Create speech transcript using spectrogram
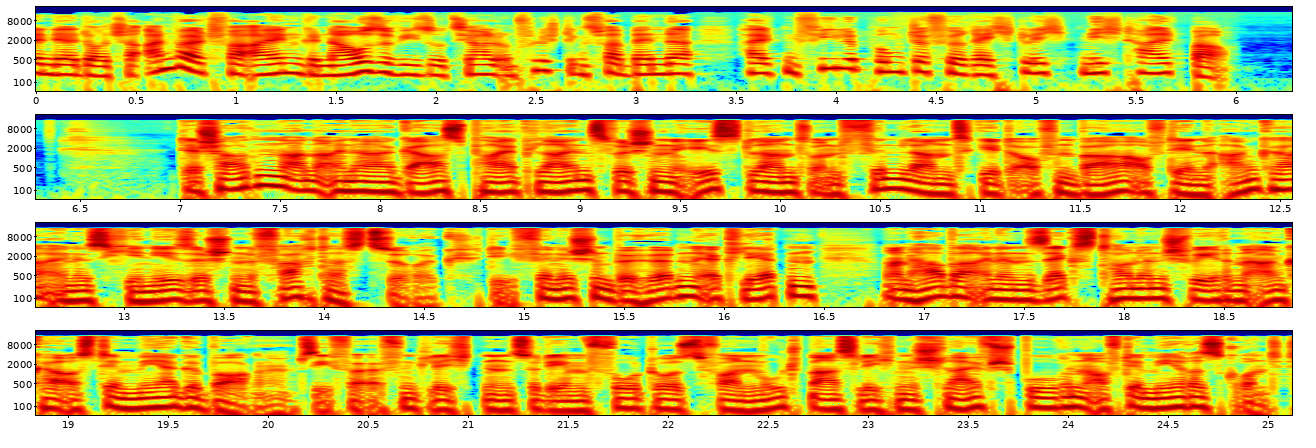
Denn der Deutsche Anwaltverein genauso wie Sozial- und Flüchtlingsverbände halten viele Punkte für rechtlich nicht haltbar. Der Schaden an einer Gaspipeline zwischen Estland und Finnland geht offenbar auf den Anker eines chinesischen Frachters zurück. Die finnischen Behörden erklärten, man habe einen sechs Tonnen schweren Anker aus dem Meer geborgen. Sie veröffentlichten zudem Fotos von mutmaßlichen Schleifspuren auf dem Meeresgrund.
